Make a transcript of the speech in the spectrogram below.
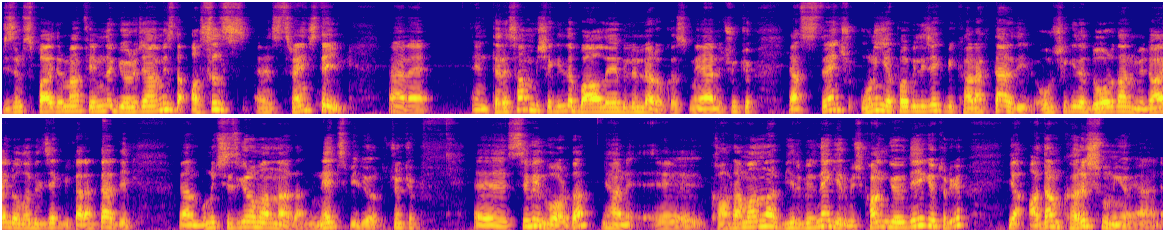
bizim Spider-Man filminde göreceğimiz de asıl e, Strange değil. Yani enteresan bir şekilde bağlayabilirler o kısmı. Yani çünkü ya Strange onu yapabilecek bir karakter değil. O şekilde doğrudan müdahil olabilecek bir karakter değil. Yani bunu çizgi romanlardan net biliyoruz. Çünkü e, Civil War'da yani e, kahramanlar birbirine girmiş, kan gövdeyi götürüyor. Ya adam karışmıyor yani.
